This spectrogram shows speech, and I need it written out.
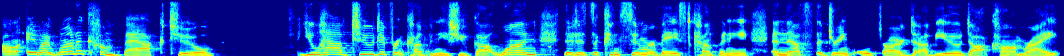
Uh, and I want to come back to you have two different companies. You've got one that is a consumer based company, and that's the drinkhrw.com, right?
